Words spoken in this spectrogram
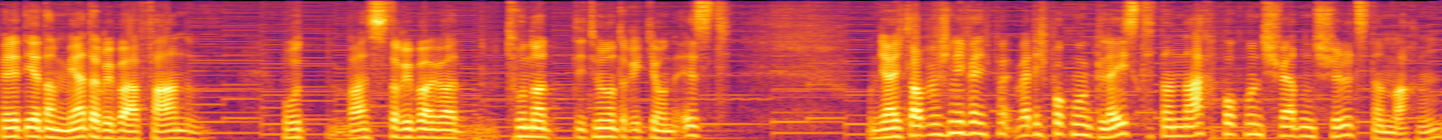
werdet ihr dann mehr darüber erfahren, wo, was darüber über Tunat, die Tunat-Region ist. Und ja, ich glaube wahrscheinlich werde ich, werd ich Pokémon Glazed dann nach Pokémon Schwert und Schild dann machen.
